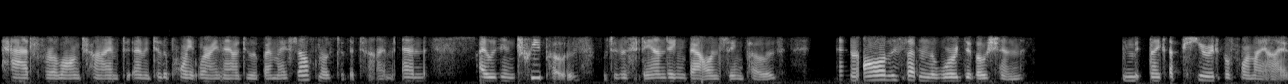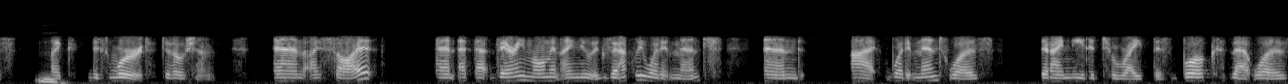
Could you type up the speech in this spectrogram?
had for a long time. To, I mean, to the point where I now do it by myself most of the time. And I was in tree pose, which is a standing balancing pose, and all of a sudden the word devotion like appeared before my eyes, mm. like this word devotion. And I saw it, and at that very moment, I knew exactly what it meant, and I, what it meant was that I needed to write this book that was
